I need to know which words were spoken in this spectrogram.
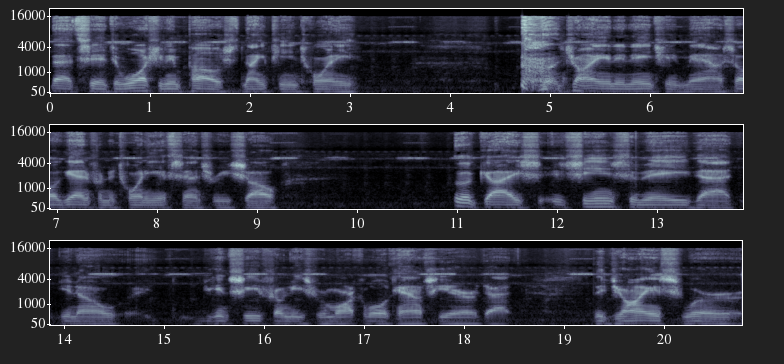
that's it. The Washington Post, 1920. giant and ancient mouse. So, again, from the 20th century. So, Look, guys, it seems to me that, you know, you can see from these remarkable accounts here that the giants were,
